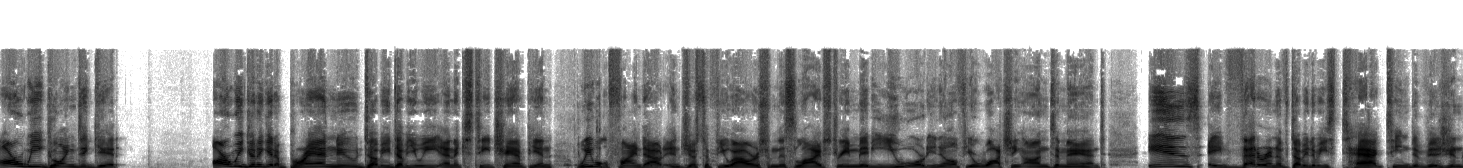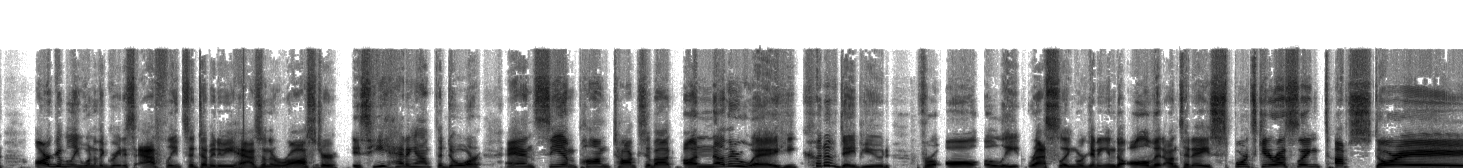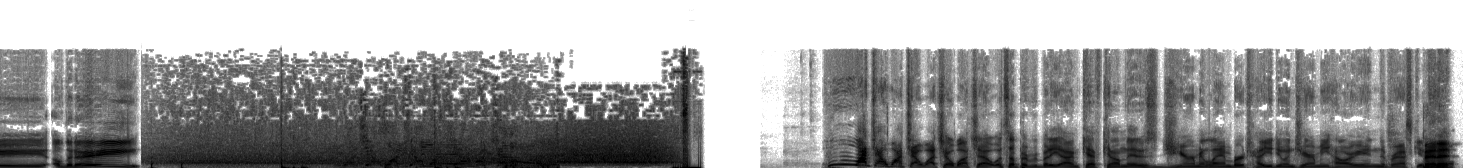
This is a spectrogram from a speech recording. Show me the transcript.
are we going to get are we going to get a brand new WWE NXT champion? We will find out in just a few hours from this live stream. Maybe you already know if you're watching on demand. Is a veteran of WWE's tag team division, arguably one of the greatest athletes that WWE has on their roster, is he heading out the door? And CM Punk talks about another way he could have debuted for all elite wrestling. We're getting into all of it on today's Sports Sportskeeda Wrestling top story of the day. Watch out, watch out, watch out, watch out. Watch out, watch out, watch out, watch out. What's up, everybody? I'm Kev Kellum. That is Jeremy Lambert. How you doing, Jeremy? How are you in Nebraska? Bennett.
